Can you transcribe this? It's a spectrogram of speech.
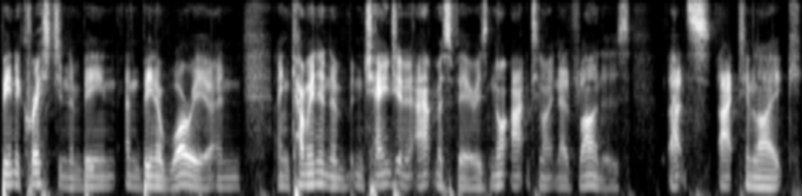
being a Christian and being and being a warrior and and coming in and, and changing an atmosphere is not acting like Ned Flanders. That's acting like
